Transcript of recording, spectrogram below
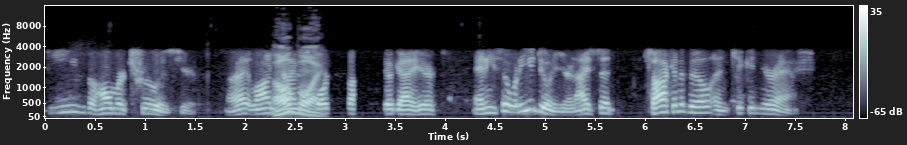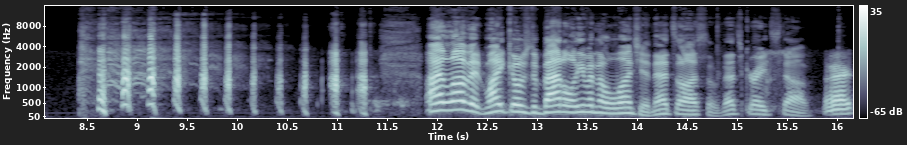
Steve the Homer True is here. All right, long time Oh, time boy. sports good guy here. And he said, "What are you doing here?" And I said, "Talking to Bill and kicking your ass." I love it. Mike goes to battle even at a luncheon. That's awesome. That's great stuff. All right,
